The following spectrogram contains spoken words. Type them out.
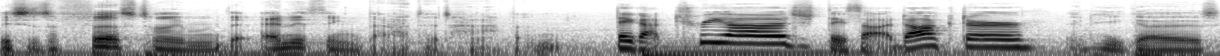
This is the first time that anything bad had happened. They got triaged, they saw a doctor. And he goes,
